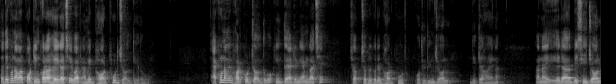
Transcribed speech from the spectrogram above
তা দেখুন, আমার পটিং করা হয়ে গেছে, এবার আমি ভরপুর জল দিয়ে দেবো। এখন আমি ভরপুর জল দেবো, কিন্তু অ্যাডেনিয়াম গাছে চপচপে করে ভরপুর প্রতিদিন জল দিতে হয় না। কারণ এরা বেশি জল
